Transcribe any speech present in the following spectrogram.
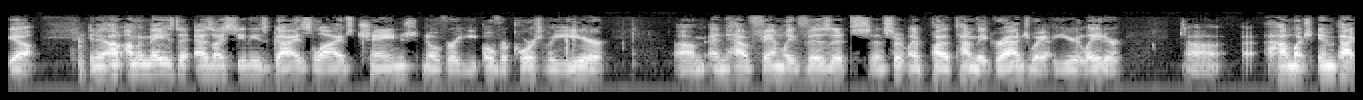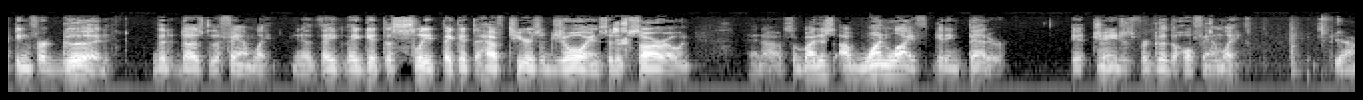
yeah. And I'm I'm amazed as I see these guys' lives change you know, over a, over a course of a year, um, and have family visits, and certainly by the time they graduate a year later, uh, how much impacting for good that it does to the family. You know, they they get to sleep, they get to have tears of joy instead of sorrow, and and uh, so by just uh, one life getting better, it changes for good the whole family. Yeah,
